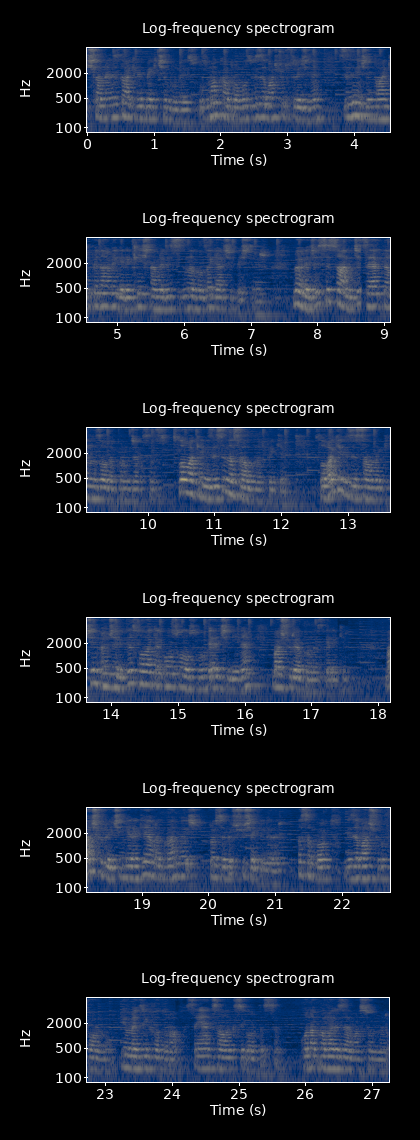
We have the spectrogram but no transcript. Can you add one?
işlemlerinizi takip etmek için buradayız. Uzman kadromuz vize başvuru sürecini sizin için takip eder ve gerekli işlemleri sizin adınıza gerçekleştirir. Böylece siz sadece seyahat planınıza odaklanacaksınız. Slovakya vizesi nasıl alınır peki? Slovakya vizesi almak için öncelikle Slovakya Konsolosluğu elçiliğine başvuru yapmanız gerekir. Başvuru için gerekli evraklar ve prosedür şu şekildedir. Pasaport, vize başvuru formu, biyometrik fotoğraf, seyahat sağlık sigortası, konaklama rezervasyonları,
